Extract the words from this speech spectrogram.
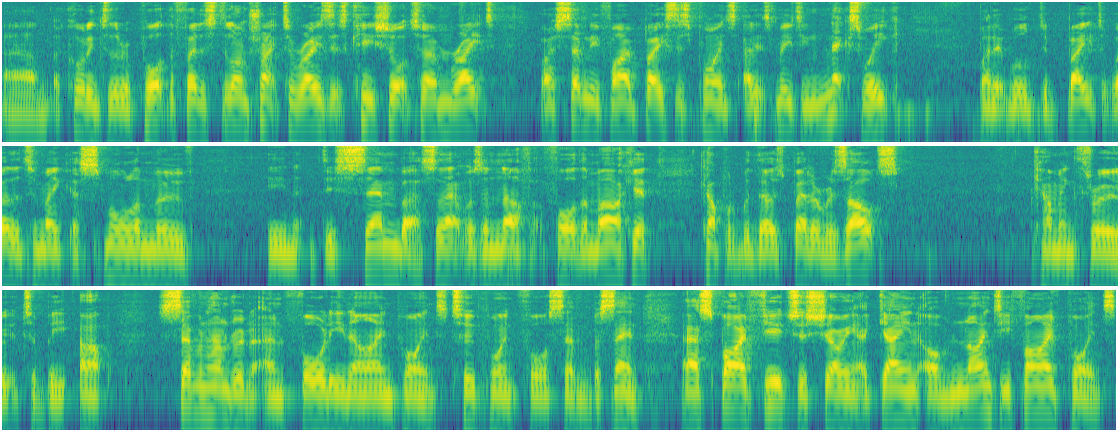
Um, according to the report, the Fed is still on track to raise its key short term rate by 75 basis points at its meeting next week, but it will debate whether to make a smaller move in December. So that was enough for the market, coupled with those better results coming through to be up 749 points, 2.47%. Our SPI futures showing a gain of 95 points,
